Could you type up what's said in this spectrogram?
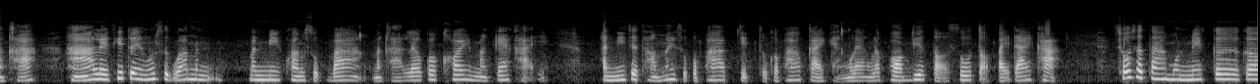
นะคะ หาอะไรที่ตัวเองรู้สึกว่ามันมันมีความสุขบ้างนะคะ แล้วก็ค่อยมาแก้ไข อันนี้จะทำให้สุขภาพจิตสุขภาพกายแข็งแรง และพร้อมที่จะต่อสู้ต่อไปได้ค่ะ โชคชะตามนเมเกอร์ก็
